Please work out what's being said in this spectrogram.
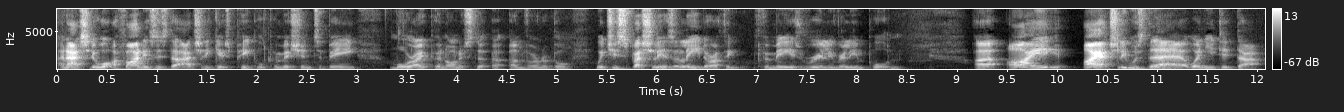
And actually, what I find is, is that actually gives people permission to be more open, honest, uh, and vulnerable, which especially as a leader, I think for me is really, really important. Uh, I I actually was there when you did that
